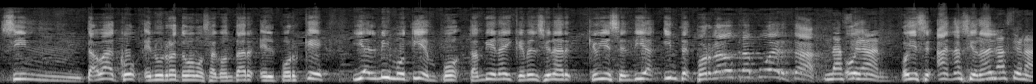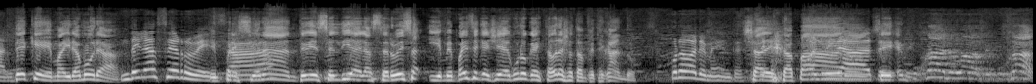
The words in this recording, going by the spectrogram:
sin Tabaco. En un rato vamos a contar el por qué. Y al mismo tiempo, también hay que mencionar que hoy es el Día Inter... ¡Por la otra puerta! Nacional. Hoy, hoy es... Ah, ¿nacional? Nacional. ¿De qué, Mayra Mora? De la cerveza. Impresionante. Hoy es el Día de la cerveza y me parece que hay algunos que a esta hora ya están festejando. Probablemente. Ya destaparon. Olvídate. Sí, empujá nomás, empujá.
